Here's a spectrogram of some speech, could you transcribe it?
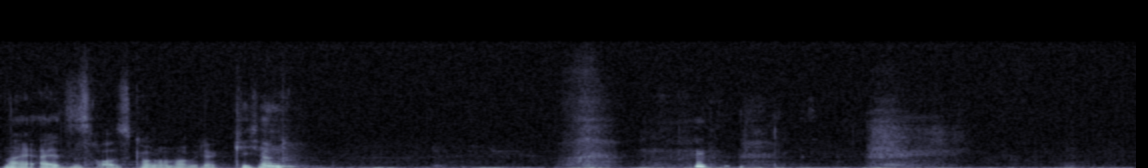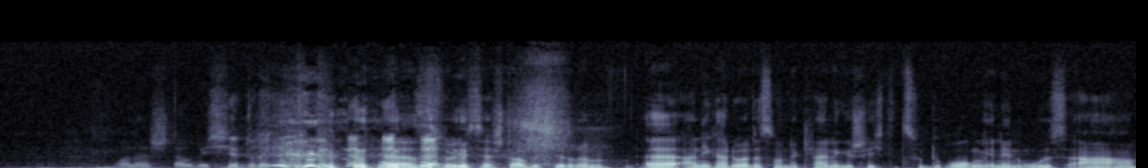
Naja, jetzt ist raus. Kann man auch mal wieder kichern. Da staubig hier drin. ja, es ist wirklich sehr staubig hier drin. Äh, Annika, du hattest noch eine kleine Geschichte zu Drogen in den USA.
